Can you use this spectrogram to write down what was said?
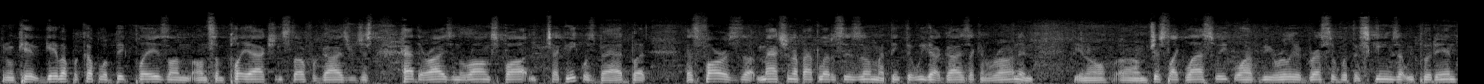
you know, gave up a couple of big plays on on some play action stuff where guys were just had their eyes in the wrong spot and technique was bad. But as far as uh, matching up athleticism, I think that we got guys that can run, and you know, um, just like last week, we'll have to be really aggressive with the schemes that we put in,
